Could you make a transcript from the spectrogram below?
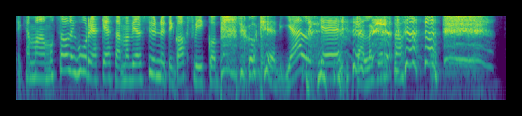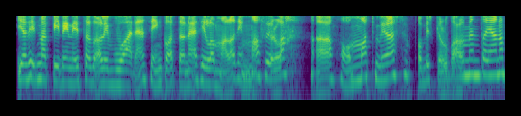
tekemään. Mutta se oli hurja kesä. Mä vielä synnytin kaksi viikkoa pääsykokeen jälkeen. Tällä kertaa. ja sitten mä pidin itse asiassa, olin vuoden siinä kotona ja silloin mä aloitin Mafylla äh, hommat myös opiskeluvalmentajana.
